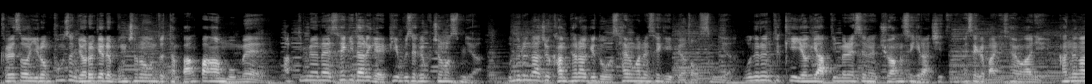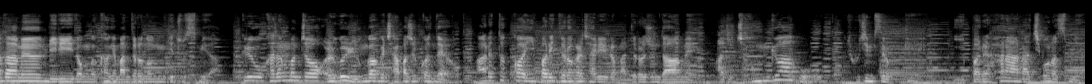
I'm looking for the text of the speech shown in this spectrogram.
그래서 이런 풍선 여러 개를 뭉쳐놓은 듯한 빵빵한 몸에 앞뒷면에 색이 다르게 피부색을 붙여놓습니다. 오늘은 아주 간편하게도 사용하는 색이 몇 없습니다. 오늘은 특히 여기 앞뒷면에 쓰는 주황색이랑 짙은 회색을 많이 사용하니 가능하다면 미리 넉넉하게 만들어 놓는 게 좋습니다. 그리고 가장 먼저 얼굴 윤곽을 잡아줄 건데요. 아래턱과 이빨이 들어갈 자리를 만들어준 다음에 아주 정교하고 조심스럽게 이빨을 하나하나 집어넣습니다.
